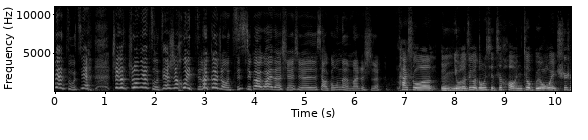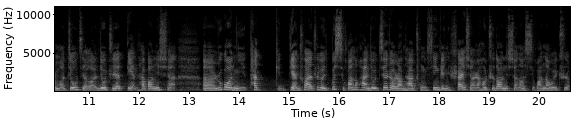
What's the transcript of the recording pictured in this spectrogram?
面组件？这个桌面组件是汇集了各种奇奇怪怪的玄学小功能吗？这是？他说，嗯，有了这个东西之后，你就不用为吃什么纠结了，你就直接点它帮你选，嗯、如果你它给点出来这个不喜欢的话，你就接着让它重新给你筛选，然后直到你选到喜欢的为止。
